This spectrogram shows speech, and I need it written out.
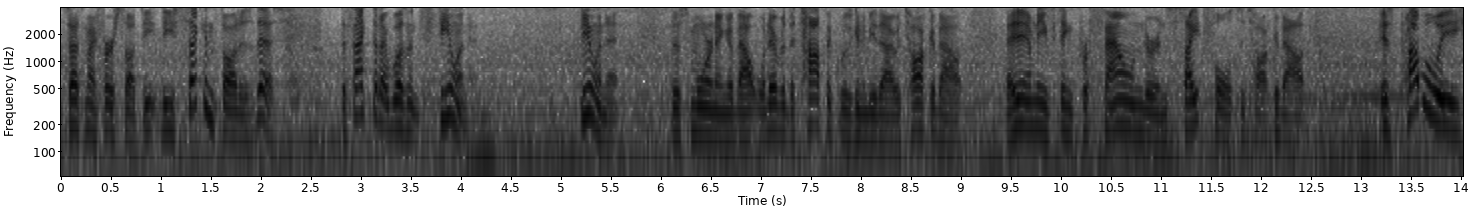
So that's my first thought. The the second thought is this. The fact that I wasn't feeling it. Feeling it this morning about whatever the topic was going to be that I would talk about. I didn't have anything profound or insightful to talk about is probably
